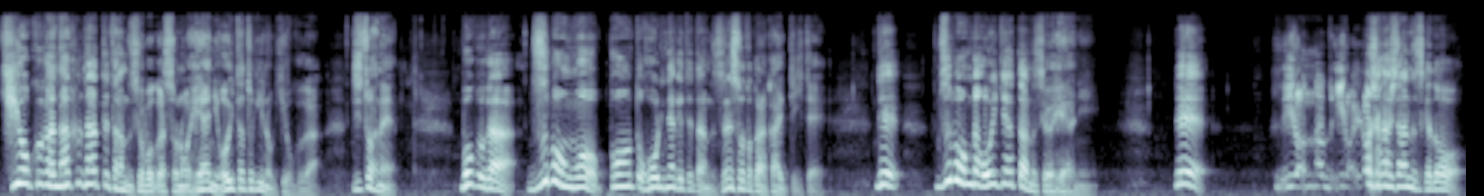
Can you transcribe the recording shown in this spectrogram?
記憶がなくなってたんですよ、僕はその部屋に置いた時の記憶が。実はね、僕がズボンをポーンと放り投げてたんですね、外から帰ってきて。で、ズボンが置いてあったんですよ、部屋に。で、いろんな、いろいろ探したんですけど、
